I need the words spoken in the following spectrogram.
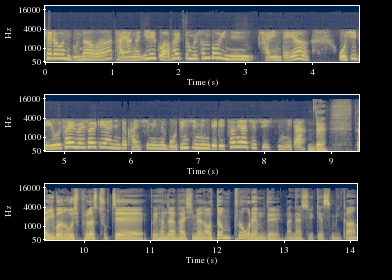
새로운 문화와 다양한 일과 활동을 선보이는 자리인데요. 50 이후 삶을 설계하는 데 관심 있는 모든 시민들이 참여하실 수 있습니다. 네. 자, 이번 50 플러스 축제 그 현장 가시면 어떤 프로그램들 만날 수 있겠습니까?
